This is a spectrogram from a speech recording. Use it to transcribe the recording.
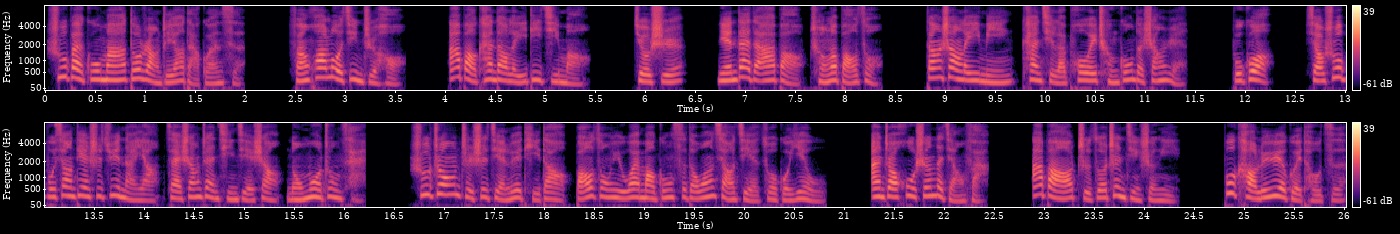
叔伯姑妈都嚷着要打官司。繁花落尽之后，阿宝看到了一地鸡毛。九十年代的阿宝成了宝总，当上了一名看起来颇为成功的商人。不过。小说不像电视剧那样在商战情节上浓墨重彩，书中只是简略提到宝总与外贸公司的汪小姐做过业务。按照护生的讲法，阿宝只做正经生意，不考虑越轨投资，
